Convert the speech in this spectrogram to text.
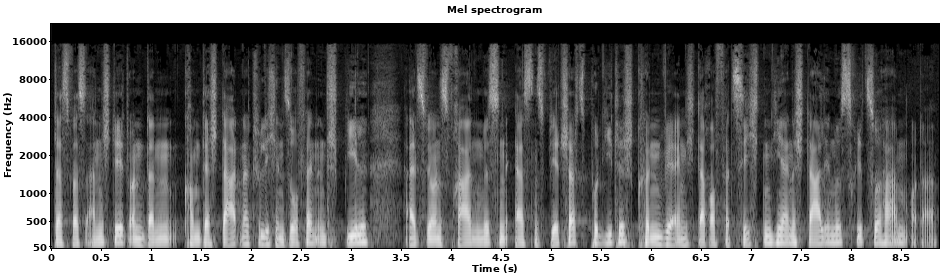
das, was ansteht. Und dann kommt der Staat natürlich insofern ins Spiel, als wir uns fragen müssen, erstens wirtschaftspolitisch, können wir eigentlich darauf verzichten, hier eine Stahlindustrie zu haben oder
